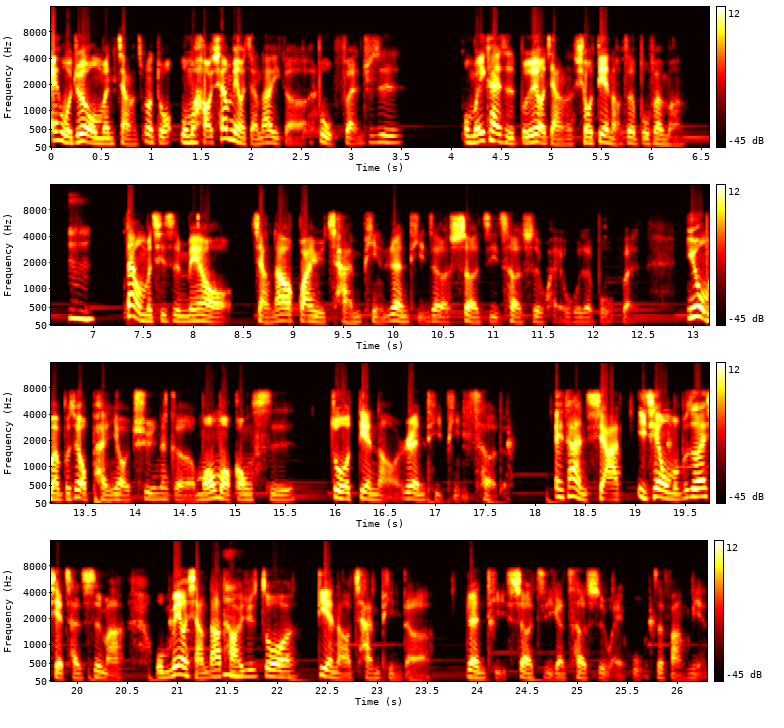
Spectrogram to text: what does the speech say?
哎，我觉得我们讲这么多，我们好像没有讲到一个部分，就是我们一开始不是有讲修电脑这个部分吗？嗯，但我们其实没有讲到关于产品认体这个设计、测试、维护的部分，因为我们不是有朋友去那个某某公司做电脑认体评测的，哎，他很瞎。以前我们不是在写程式吗？我没有想到他会去做电脑产品的韧体设计跟测试维护这方面。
